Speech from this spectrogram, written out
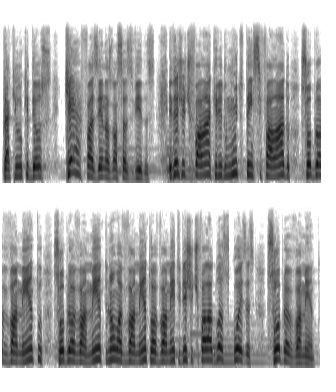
para aquilo que Deus quer fazer nas nossas vidas. E deixa eu te falar, querido, muito tem se falado sobre o avivamento, sobre o avivamento, não o avivamento, o avivamento. E deixa eu te falar duas coisas sobre o avivamento.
